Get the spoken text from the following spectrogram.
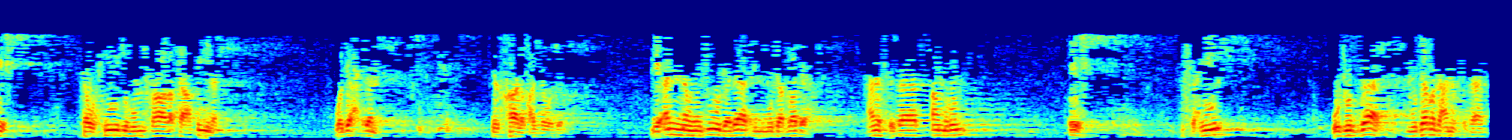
إيش؟ توحيدهم صار تعطيلا وجحدا للخالق عز وجل لأن وجود ذات مجردة عن الصفات أمر إيش؟ مستحيل وجود ذات مجرد عن الصفات.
